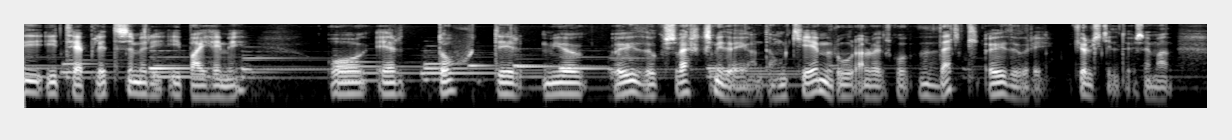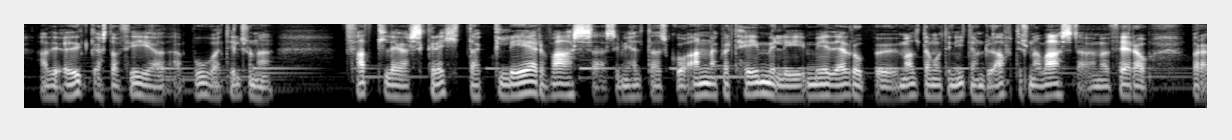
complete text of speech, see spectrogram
Fætti í Teplit sem er í, bæheimi og er dóttir mjög auðugs verksmiðu eiganda. Hún kemur úr alveg sko vel auðugri fjölskyldu sem að hafi auðgast á því að, að búa til svona fallega skreita glervasa sem ég held að sko annarkvært heimili mið Evrópu um aldamóti 1980 svona vasa. Ef maður fer á bara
